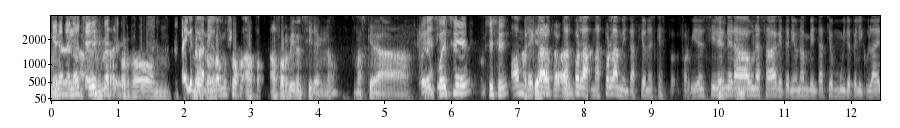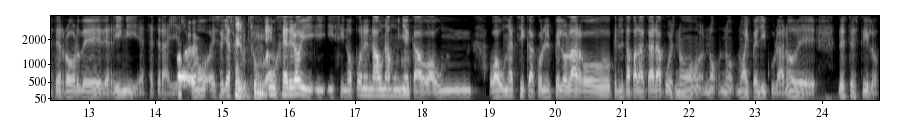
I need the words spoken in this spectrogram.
mí, de noche. me recordó, me recordó mucho a, Forbidden Siren, ¿no? Más que a. Pues sí, sí, sí. Hombre, claro, más, por la, más por la ambientación. Es que Forbidden Siren era una saga que tenía una ambientación muy de película de terror, de, Ring y etcétera. Y eso, eso ya es un, género. Y, si no ponen a una muñeca o a un o a una chica con el pelo largo que le tapa la cara, pues no, no, no, no hay película, ¿no? De, de este estilo.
